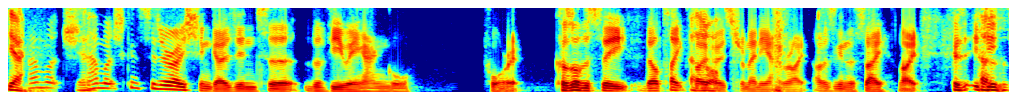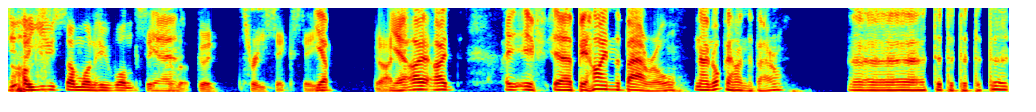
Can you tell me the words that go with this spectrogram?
yeah, How much Yeah. how much consideration goes into the viewing angle for it? Because obviously they'll take photos from any right. I was going to say like because are you someone who wants it Yeah. to look good 360? Yep. Right. Yeah, I, I, if uh, behind the barrel, no, not behind the barrel. Uh, duh, duh, duh.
